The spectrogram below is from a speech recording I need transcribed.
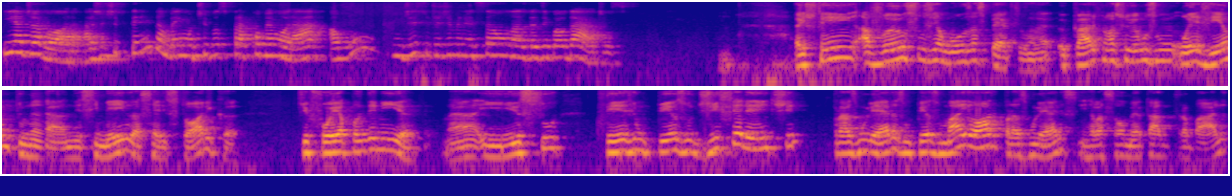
e a de agora? A gente tem também motivos para comemorar algum indício de diminuição nas desigualdades? A gente tem avanços em alguns aspectos. Né? Claro que nós tivemos um, um evento né, nesse meio da série histórica, que foi a pandemia. Né? E isso teve um peso diferente para as mulheres, um peso maior para as mulheres em relação ao mercado de trabalho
